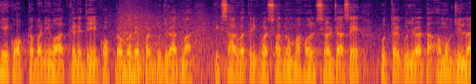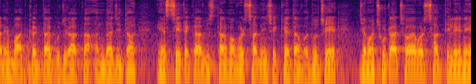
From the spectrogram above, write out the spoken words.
એક ઓક્ટોબરની વાત કરીએ તો એક ઓક્ટોબરે પણ ગુજરાતમાં એક સાર્વત્રિક વરસાદનો માહોલ સર્જાશે. ઉત્તર ગુજરાતના અમુક જિલ્લાને બાદ કરતાં ગુજરાતના અંદાજિત એંસી ટકા વિસ્તારમાં વરસાદની શક્યતા વધુ છે, જેમાં છૂટાછવાયા વરસાદથી લઈને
